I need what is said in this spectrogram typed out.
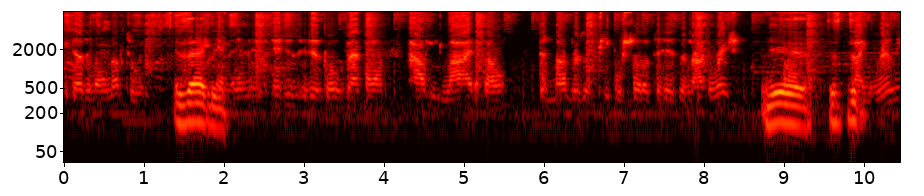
He doesn't own up to it. Exactly. And, and it, it, just, it just goes back on how he lied about the numbers of people showed up to his inauguration. Yeah. Just, Like, really?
